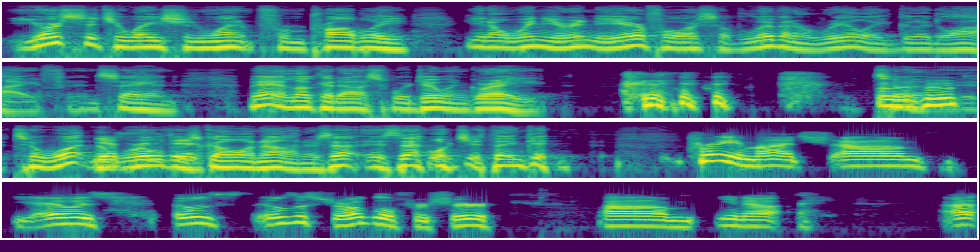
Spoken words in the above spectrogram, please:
your situation went from probably, you know, when you're in the Air Force of living a really good life and saying, man, look at us, we're doing great. to, mm-hmm. to what in yes, the world is going on? Is that is that what you're thinking? Pretty much. Um, yeah, it was it was it was a struggle for sure. Um, you know, I,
